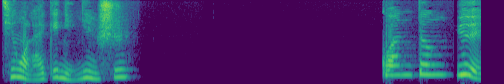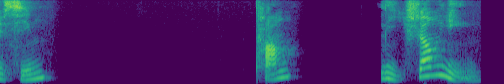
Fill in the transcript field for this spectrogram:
听我来给你念诗。《关灯月行》，唐·李商隐。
